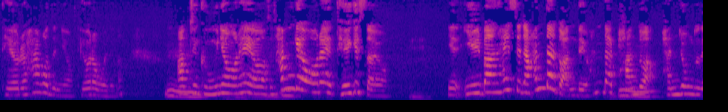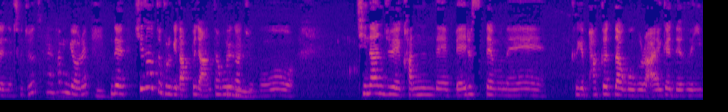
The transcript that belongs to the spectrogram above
대여를 하거든요. 대여라고 해야 되나? 음. 아무튼 그 운영을 해요. 그래서 3개월에 되게 싸요. 예, 일반 헬스장 한 달도 안 돼요. 한 달 반도 음. 반 정도 되는 수준? 3개월에. 음. 근데 시설도 그렇게 나쁘지 않다고 음. 해가지고 지난주에 갔는데 메르스 때문에 그게 바뀌었다고 그걸 알게 돼서 이-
